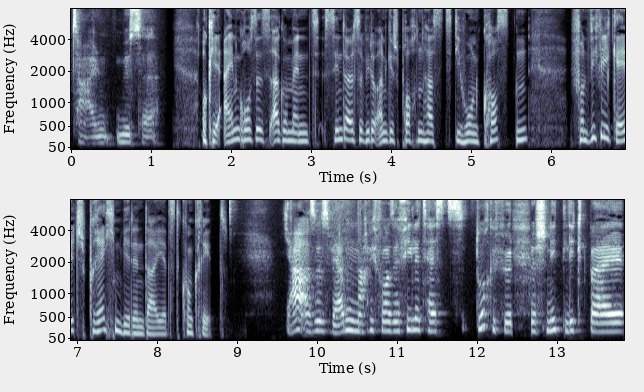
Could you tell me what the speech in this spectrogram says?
zahlen müsse. Okay, ein großes Argument sind also, wie du angesprochen hast, die hohen Kosten. Von wie viel Geld sprechen wir denn da jetzt konkret? Ja, also es werden nach wie vor sehr viele Tests durchgeführt. Der Schnitt liegt bei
